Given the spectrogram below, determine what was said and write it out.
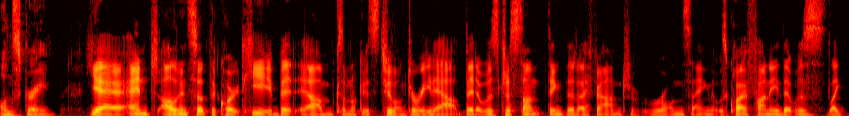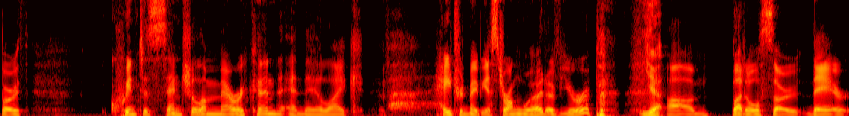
on screen. Yeah, and I'll insert the quote here, but um, because I'm not, it's too long to read out. But it was just something that I found Ron saying that was quite funny. That was like both quintessential American, and they're like hatred, maybe a strong word of Europe, Yeah, um, but also their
